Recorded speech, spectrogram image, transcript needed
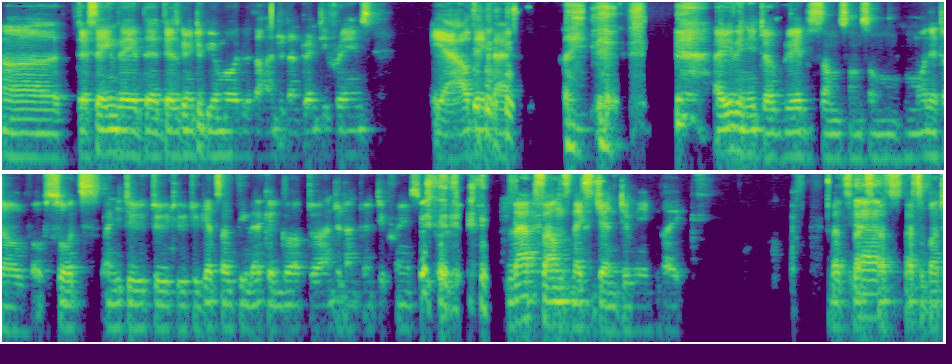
uh, they're saying they, that there's going to be a mode with 120 frames. Yeah, I'll take that. I really need to upgrade some some some monitor of, of sorts. I need to, to to to get something that can go up to 120 frames that sounds next gen to me. Like that's that's yeah. that's that's about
